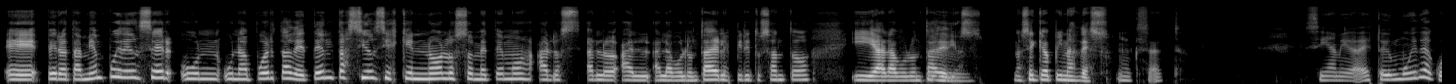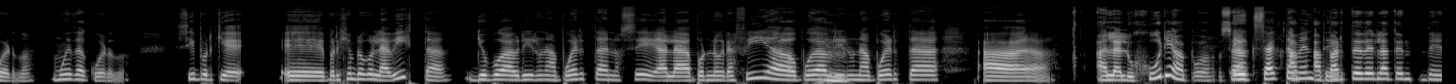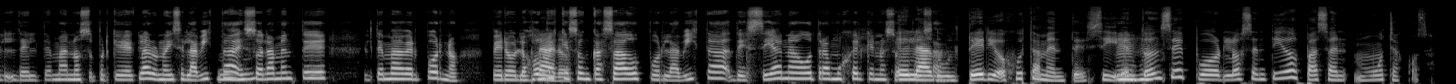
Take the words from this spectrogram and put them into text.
eh, pero también pueden ser una puerta de tentación si es que no los sometemos a, los, a, la voluntad del Espíritu Santo y a la voluntad de Dios. Mm. No sé qué opinas de eso. Exacto. Sí, amiga, estoy muy de acuerdo, muy de acuerdo. Sí, porque, eh, por ejemplo, con la vista, yo puedo abrir una puerta, no sé, a la pornografía o puedo abrir una puerta a, a la lujuria, pues. O sea, Exactamente. aparte de la del, del, tema, no, porque claro, uno dice la vista es solamente el tema de ver porno, pero los hombres que son casados por la vista desean a otra mujer que no es su El adulterio, justamente, sí. Entonces, por los sentidos pasan muchas cosas.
